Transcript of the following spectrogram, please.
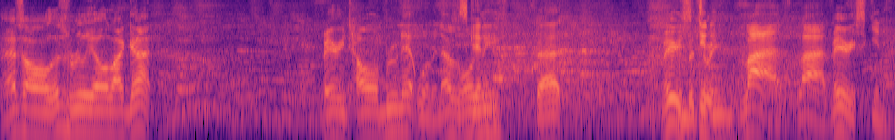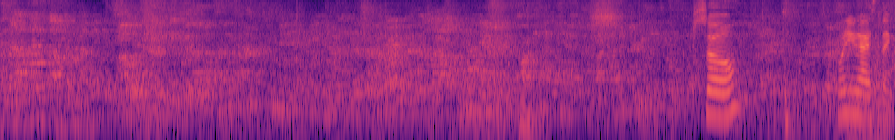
That's all. That's really all I got. Very tall brunette woman. That was the Skinny? only thing. Fat? Very in skinny. between? Live, live, very skinny. So, what do you guys think?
